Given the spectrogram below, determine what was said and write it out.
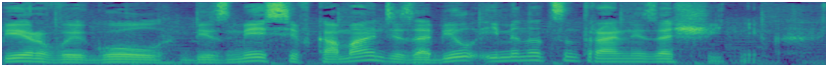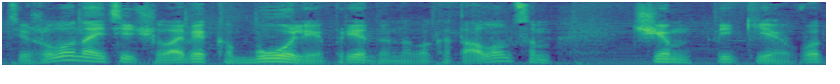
Первый гол без Месси в команде забил именно центральный защитник. Тяжело найти человека более преданного каталонцам, чем Пике. Вот,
